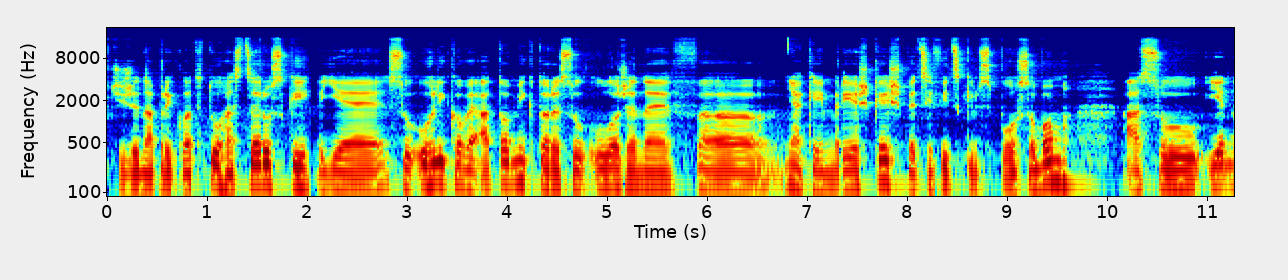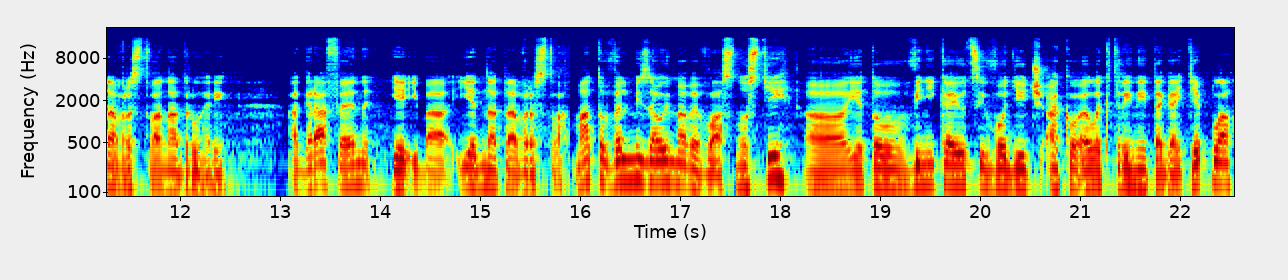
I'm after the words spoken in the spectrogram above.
čiže napríklad tuha z cerusky, je, sú uhlíkové atómy, ktoré sú uložené v e, nejakej mriežke špecifickým spôsobom a sú jedna vrstva na druhej. A grafén je iba jedna tá vrstva. Má to veľmi zaujímavé vlastnosti, je to vynikajúci vodič ako elektriny, tak aj tepla,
